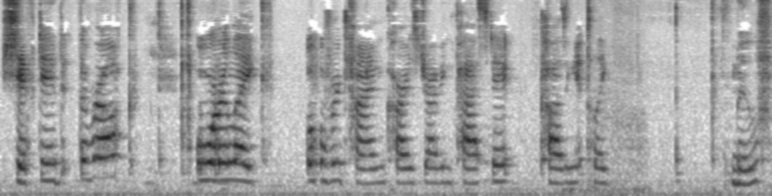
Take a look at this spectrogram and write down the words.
shifted the rock, or like over time, cars driving past it causing it to like move.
